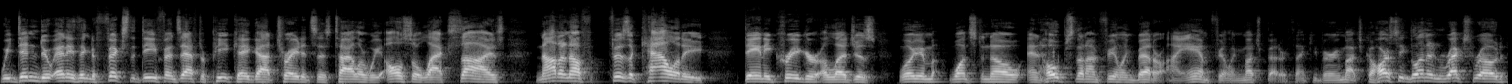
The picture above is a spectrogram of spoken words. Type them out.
We didn't do anything to fix the defense after PK got traded, says Tyler. We also lack size, not enough physicality, Danny Krieger alleges. William wants to know and hopes that I'm feeling better. I am feeling much better. Thank you very much. Kuharsky, Glennon, and Rexrode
